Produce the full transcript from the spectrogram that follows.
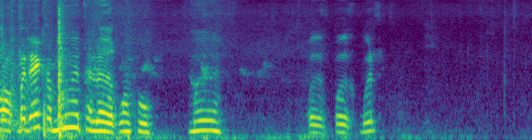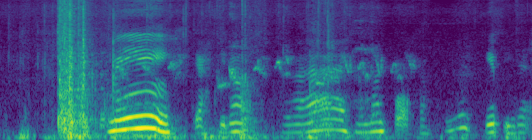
ออกมาได้กับมือเถลิกมาผูมือ เปิกเปิกบึดนี่จ้ะพี่น้องว้ายมันปอกอะเก็บอีกแล้ว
